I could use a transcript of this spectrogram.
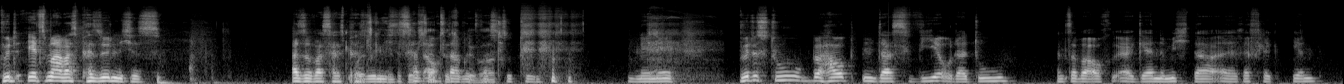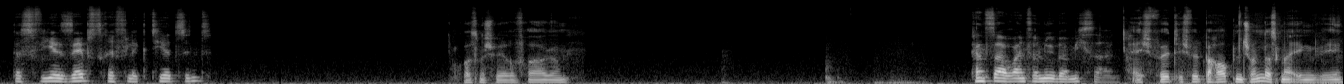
Wird jetzt mal was Persönliches. Also, was heißt Oh, persönlich? Das hat auch damit was zu tun. nee, nee. Würdest du behaupten, dass wir oder du, kannst aber auch äh, gerne mich da äh, reflektieren, dass wir selbst reflektiert sind? Ist eine schwere Frage. Kannst du auch einfach nur über mich sagen. Ja, Ich würde ich würd behaupten schon, dass man irgendwie.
